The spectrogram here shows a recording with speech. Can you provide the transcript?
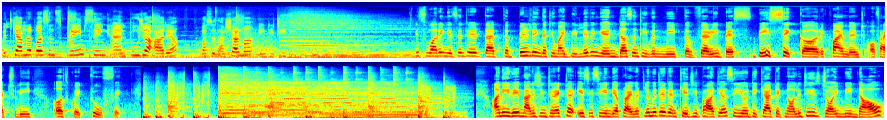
With camera persons Prem Singh and Pooja Arya, Vasudha Sharma, NDTV. It's worrying, isn't it, that the building that you might be living in doesn't even meet the very best basic uh, requirement of actually earthquake proofing. Ani Ray, Managing Director, ACC India Private Limited and KG Bhatia, CEO D-CAD Technologies join me now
